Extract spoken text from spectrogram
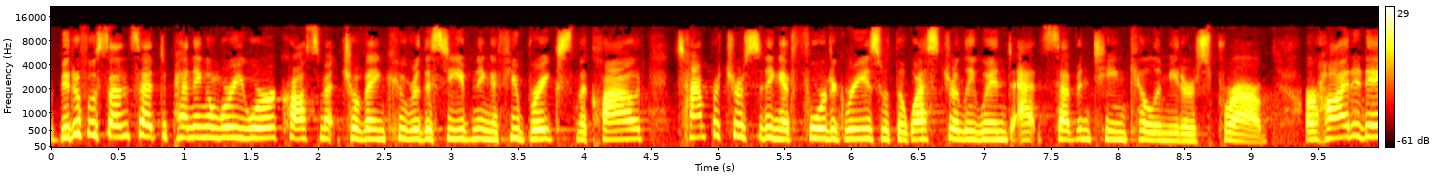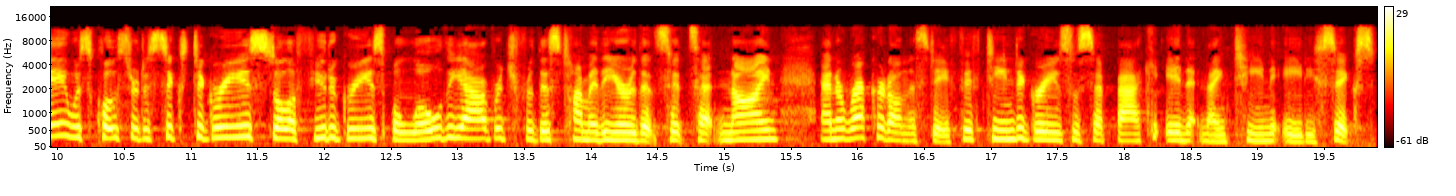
A beautiful sunset depending on where you were across Metro Vancouver this evening. A few breaks in the cloud. Temperature sitting at 4 degrees with a westerly wind at 17 kilometers per hour. Our high today was closer to 6 degrees, still a few degrees below the average for this time of the year that sits at 9. And a record on this day, 15 degrees, was set back in 1986.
